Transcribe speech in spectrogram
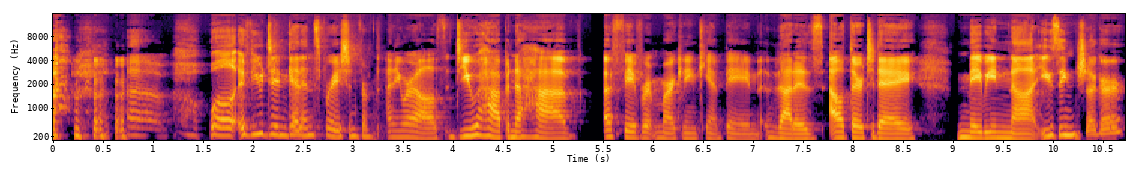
um, well, if you didn't get inspiration from anywhere else, do you happen to have a favorite marketing campaign that is out there today, maybe not using sugar?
